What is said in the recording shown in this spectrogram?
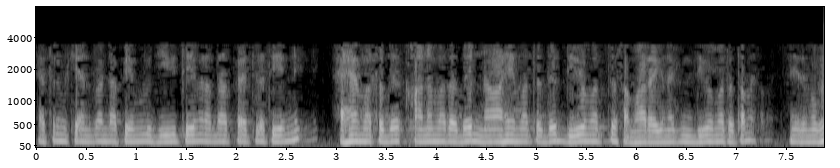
ඇත්තටම කියන්න බෑ අපේ මුළු ජීවිතේම රඳා පැවතිලා තියෙන්නේ ඇහැ මතද, කන මතද, නාහය මතද, දිව මතද සමහර අය ගැන දිව මත තමයි. නේද? මොකද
